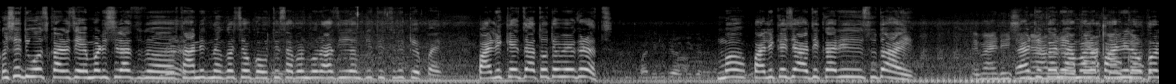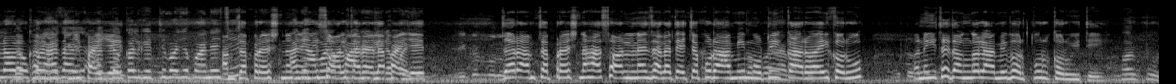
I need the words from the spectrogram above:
कसे दिवस काढायचे? एम आय ला स्थानिक नगरसेवक गवती साहेबांबरोबर आज ही आमची तिसरी केप आहे. पालिकेत जातो ते वेगळंच. मग पालिकेचे अधिकारी सुद्धा आहेत. या ठिकाणी आम्हाला पाणी लवकर लवकर आज दखल घेतली पाहिजे पाण्याची आमचा प्रश्न आणि त्यांनी आम्हाला सॉल्व्ह पाणी करायला दिलं पाहिजे. जर आमचा प्रश्न हा सॉल्व्ह नाही झाला त्याच्या पुढे आम्ही मोठी कारवाई करू आणि इथे दंगल आम्ही भरपूर करू इथे. भरपूर.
